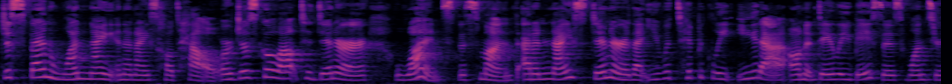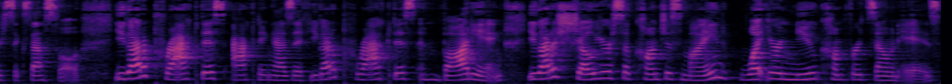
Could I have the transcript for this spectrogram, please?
just spend one night in a nice hotel or just go out to dinner once this month at a nice dinner that you would typically eat at on a daily basis once you're successful. You got to practice acting as if. You got to practice embodying. You got to show your subconscious mind what your new comfort zone is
